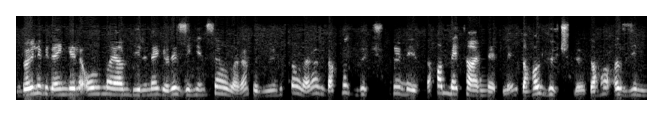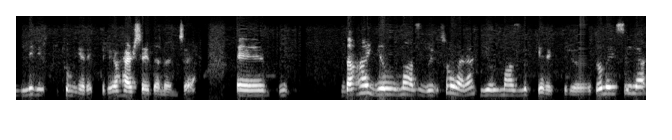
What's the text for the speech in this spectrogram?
böyle bir engeli olmayan birine göre zihinsel olarak ve duygusal olarak daha güçlü bir, daha metanetli, daha güçlü, daha azimli bir tutum gerektiriyor her şeyden önce. E, daha yılmaz, duygusal olarak yılmazlık gerektiriyor. Dolayısıyla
